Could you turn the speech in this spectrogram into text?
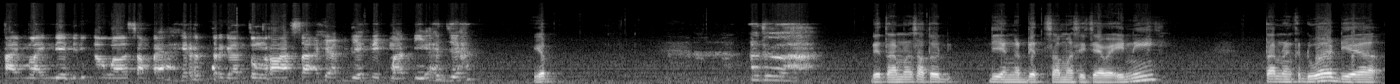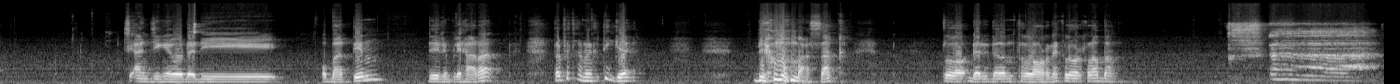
timeline dia dari awal sampai akhir tergantung rasa yang dia nikmati aja. Yep. Aduh. Di timeline satu dia ngedate sama si cewek ini. Timeline kedua dia si anjingnya udah diobatin, dia dipelihara. Tapi timeline ketiga dia mau masak telur dari dalam telurnya keluar kelabang. Uh,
